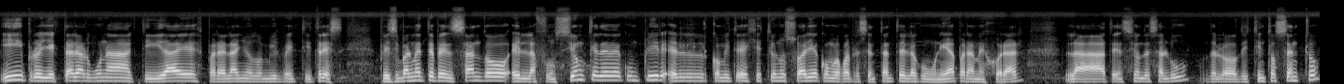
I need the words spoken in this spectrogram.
y proyectar algunas actividades para el año 2023, principalmente pensando en la función que debe cumplir el Comité de Gestión Usuaria como representante de la comunidad para mejorar la atención de salud de los distintos centros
